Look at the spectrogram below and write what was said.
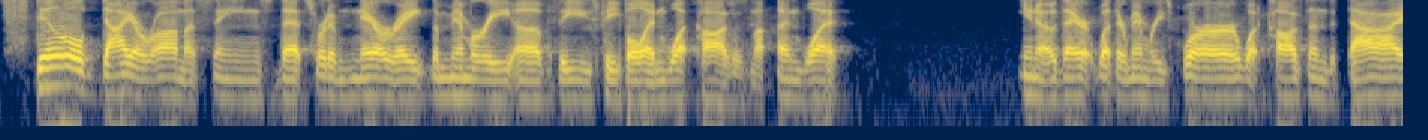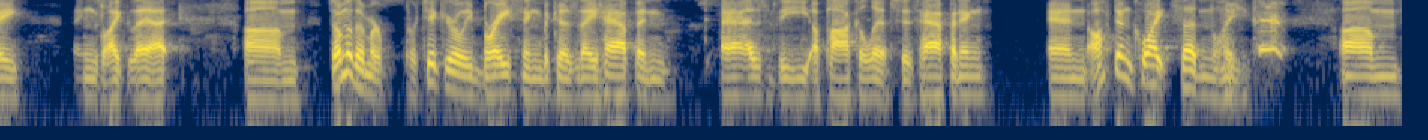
still diorama scenes that sort of narrate the memory of these people and what causes them and what you know their what their memories were what caused them to die things like that. Um, some of them are particularly bracing because they happen as the apocalypse is happening, and often quite suddenly. um,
